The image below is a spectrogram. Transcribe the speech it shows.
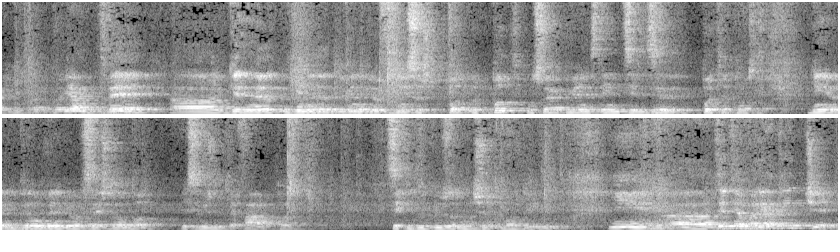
ID. Вариант 2 е генерират, генерират винаги в един същ път, път, освен ако вие не сте инициализирали пътя, т.е. генерират ги винаги в следващия път и се вижда тия файл, т.е. всеки друг юзер на машината може да ги види. И а, третия вариант е, че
